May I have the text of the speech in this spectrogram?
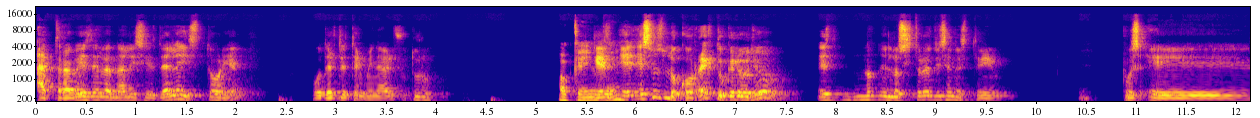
a través del análisis de la historia poder determinar el futuro. Ok, es- e- eso es lo correcto, creo yo. Es- no- en los historias dicen, este, pues, eh,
